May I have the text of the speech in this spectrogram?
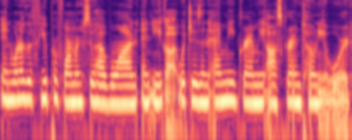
and one of the few performers to have won an EGOT, which is an Emmy, Grammy, Oscar, and Tony Award.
